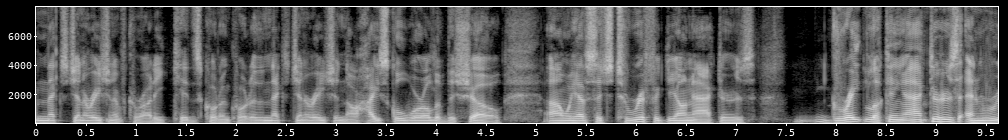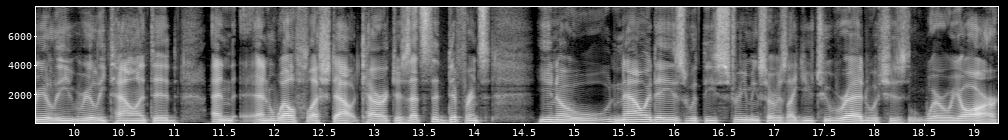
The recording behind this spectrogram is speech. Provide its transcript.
next generation of karate kids, quote unquote, or the next generation, our high school world of the show, um, we have such terrific young actors, great looking actors, and really really talented and and well fleshed out characters. That's the difference. You know, nowadays with these streaming services like YouTube Red, which is where we are,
